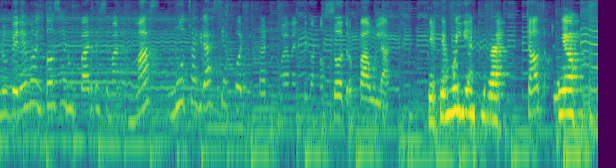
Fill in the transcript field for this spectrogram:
nos veremos entonces en un par de semanas más. Muchas gracias por estar nuevamente con nosotros, Paula. Que estés muy bien. Chao, chao. Adiós.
